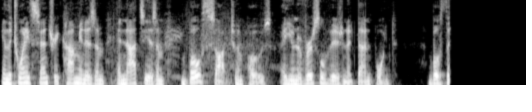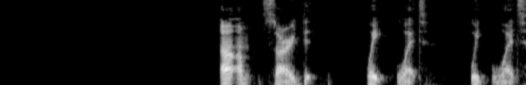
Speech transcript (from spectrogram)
In the 20th century, communism and Nazism both sought to impose a universal vision at gunpoint. Both the Uh, I'm sorry. Did, wait, what? Wait, what?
